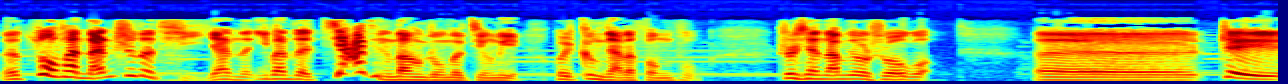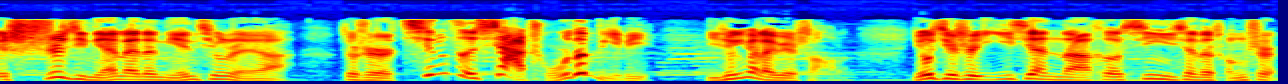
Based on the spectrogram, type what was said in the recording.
呃，做饭难吃的体验呢，一般在家庭当中的经历会更加的丰富。之前咱们就说过，呃，这十几年来的年轻人啊，就是亲自下厨的比例已经越来越少了，尤其是一线呢和新一线的城市，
